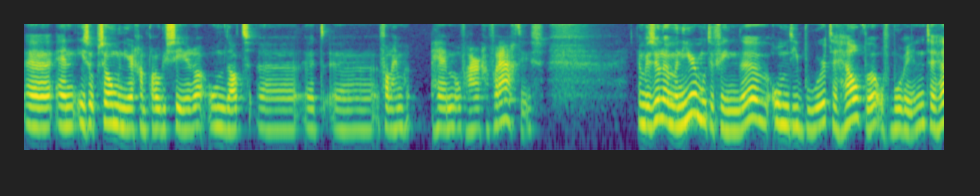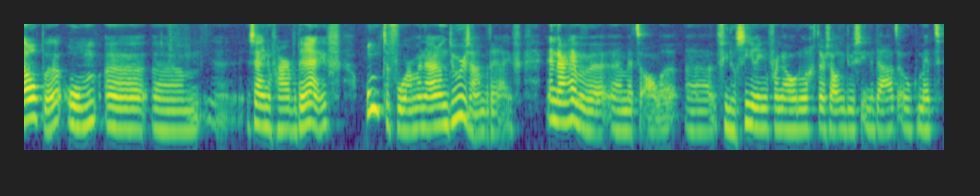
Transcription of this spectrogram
Uh, en is op zo'n manier gaan produceren omdat uh, het van hem, hem of haar gevraagd is. En we zullen een manier moeten vinden om die boer te helpen, of boerin te helpen, om um, zijn of haar bedrijf om te vormen naar een duurzaam bedrijf. En daar hebben we uh, met z'n allen uh, financiering voor nodig. Daar zal je dus inderdaad ook met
